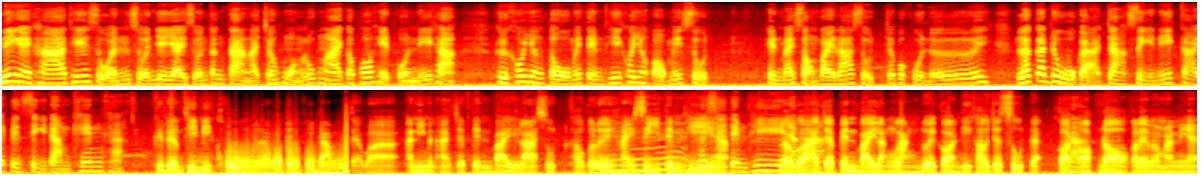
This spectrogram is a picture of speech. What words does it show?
นี่ไงคะที่สวนสวนใหญ่ ๆ สวนต่างๆอาจจะห่วงลูกไม้ก็เพราะเหตุผลนี้ค่ะ คือเขายังโตไม่เต็มที่เขายังออกไม่สุด เห็นไหมสองใบล่าสุดเจ้าประคุณเอ้ยแล้วกระดูกอะจากสีนี้กลายเป็นสีดำเข้มค่ะ คือเดิมทีมีโครงอยู่แล้วว่าเป็นสีดำแต่ว่าอันนี้มันอาจจะเป็นใบล่าสุดเขาก็เลยให้สีเต็มที่ให้สีฮะเต็มที่แล้วก็นคอาจจะเป็นใบหลังๆ ด้วยก่อนที่เขาจะสุดอะก่อนค่ะ ออกดอกอะไรประมาณเนี้ย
